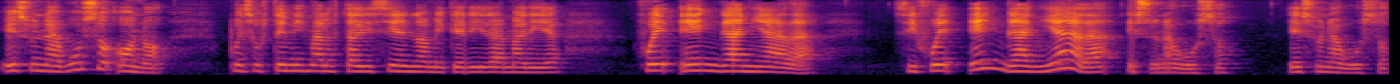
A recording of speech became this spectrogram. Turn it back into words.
¿Es un abuso o no? Pues usted misma lo está diciendo, mi querida María. Fue engañada. Si fue engañada, es un abuso es un abuso.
